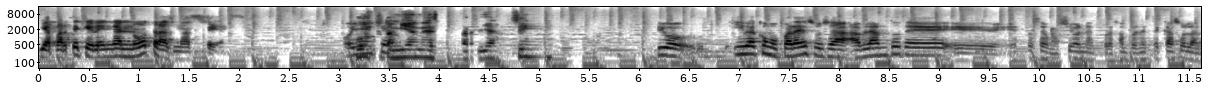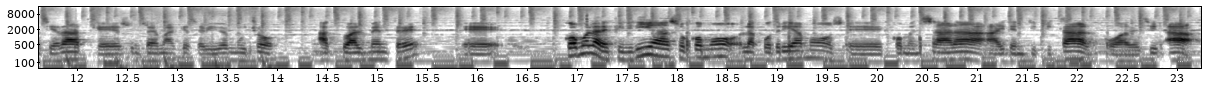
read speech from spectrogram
y aparte que vengan otras más feas. Oye, también es para allá, sí. Digo, iba como para eso, o sea, hablando de eh, estas emociones, por ejemplo, en este caso la ansiedad, que es un tema que se vive mucho actualmente, eh, ¿cómo la definirías o cómo la podríamos eh, comenzar a, identificar o a decir, ah,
